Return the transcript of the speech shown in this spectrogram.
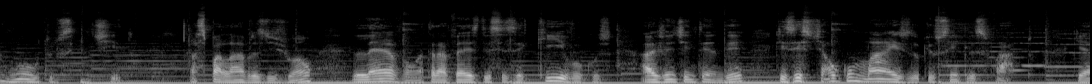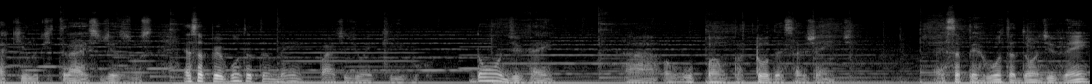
num outro sentido. As palavras de João levam, através desses equívocos, a gente entender que existe algo mais do que o simples fato, que é aquilo que traz Jesus. Essa pergunta também parte de um equívoco. De onde vem a, o pão para toda essa gente? Essa pergunta de onde vem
